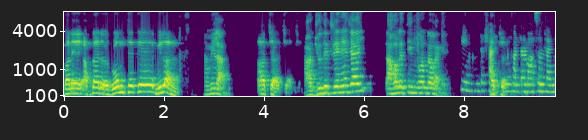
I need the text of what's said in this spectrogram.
মানে আপনার রোম থেকে মিলান? হ্যাঁ, মিলান। আচ্ছা আচ্ছা আচ্ছা। আর যদি ট্রেনে যাই তাহলে তিন ঘণ্টা লাগে। তিন ঘণ্টা সাড়ে আচ্ছা। তিন ঘণ্টার মতো লাগে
